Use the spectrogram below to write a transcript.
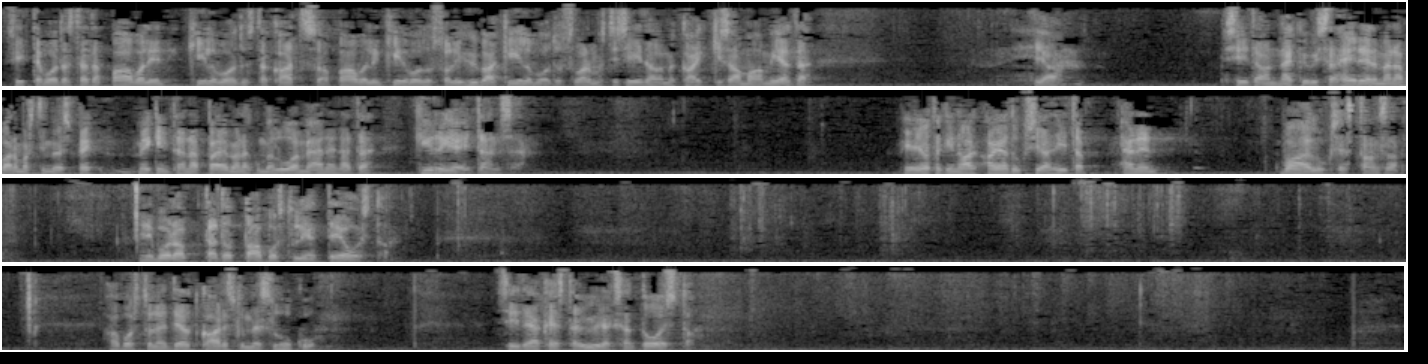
sitten voitaisiin tätä Paavalin kilvoitusta katsoa. Paavalin kilvoitus oli hyvä kilvoitus, varmasti siitä olemme kaikki samaa mieltä. Ja siitä on näkyvissä hedelmänä varmasti myös me, mekin tänä päivänä, kun me luemme hänen näitä kirjeitänsä. Ja jotakin ajatuksia siitä hänen vaelluksestansa, niin voidaan täältä ottaa apostolien teoista. Apostolien teot 20. luku, siitä jakeesta 19.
